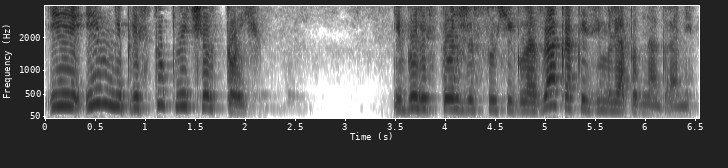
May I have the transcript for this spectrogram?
и им неприступной чертой, и были столь же сухие глаза, как и земля под ногами.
